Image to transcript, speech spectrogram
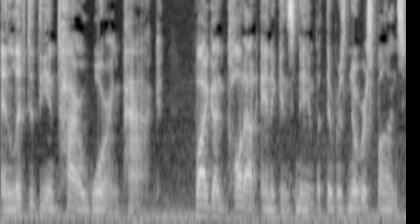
and lifted the entire warring pack. Qui-Gon called out Anakin's name, but there was no response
